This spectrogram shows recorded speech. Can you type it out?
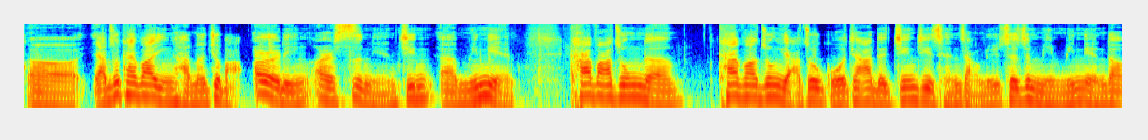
呃，亚洲开发银行呢，就把二零二四年今呃明年开发中呢，开发中亚洲国家的经济成长率，这是明明年的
